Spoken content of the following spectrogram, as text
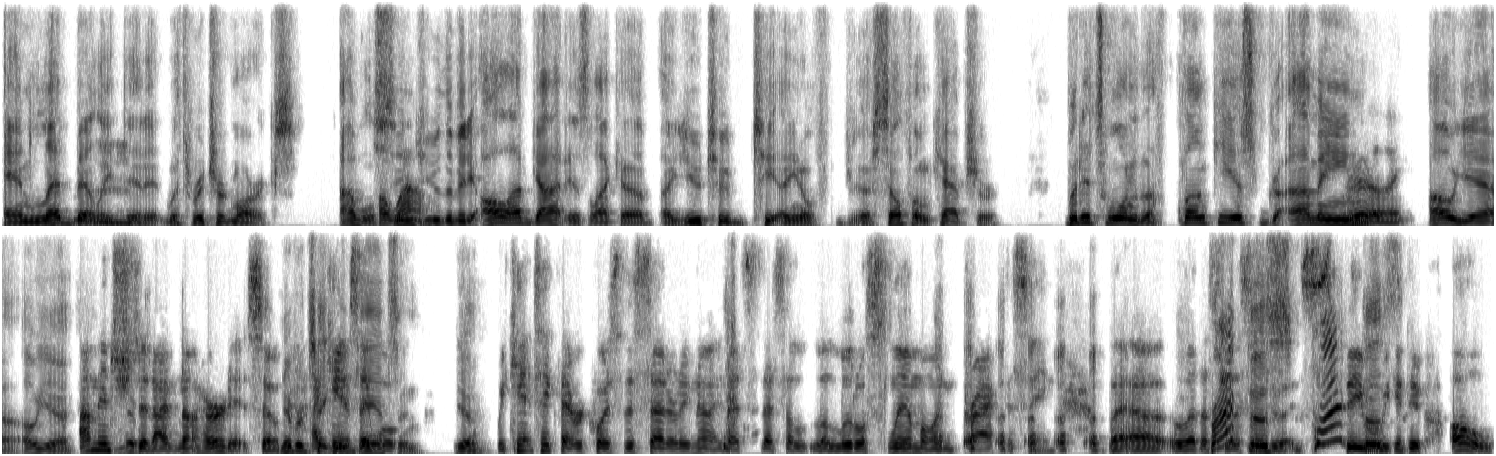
And Leadbelly Hmm. did it with Richard Marx. I will Oh, send wow. you the video. All I've got is like a, a YouTube, t- you know, a cell phone capture, but it's one of the funkiest. I mean, really, oh yeah, oh yeah. I'm interested. I've not heard it. So Never I take me can't say, well, dancing. yeah. we can't take that request this Saturday night. That's that's a, a little slim on practicing, but uh, let us listen to it and see what we can do. Oh,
